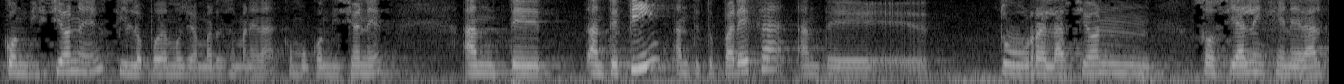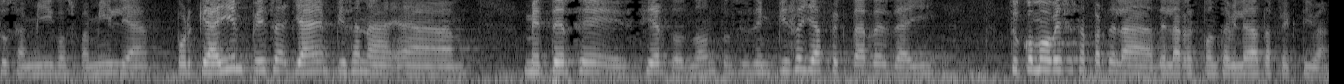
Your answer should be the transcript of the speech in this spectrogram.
condiciones, si lo podemos llamar de esa manera, como condiciones ante ante ti, ante tu pareja, ante tu relación social en general, tus amigos, familia, porque ahí empieza, ya empiezan a, meterse ciertos, ¿no? Entonces empieza ya a afectar desde ahí. ¿Tú cómo ves esa parte de la, de la responsabilidad afectiva?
